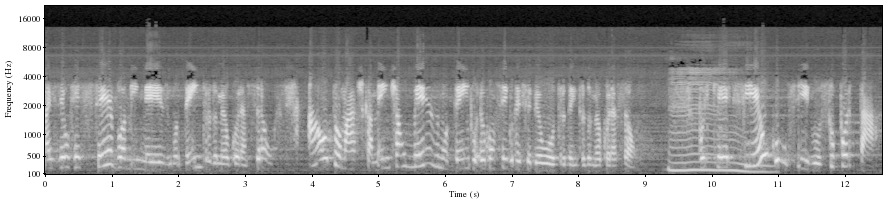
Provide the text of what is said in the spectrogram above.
mas eu recebo a mim mesmo dentro do meu coração, automaticamente, ao mesmo tempo, eu consigo receber o outro dentro do meu coração. Hum, Porque se eu consigo suportar,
